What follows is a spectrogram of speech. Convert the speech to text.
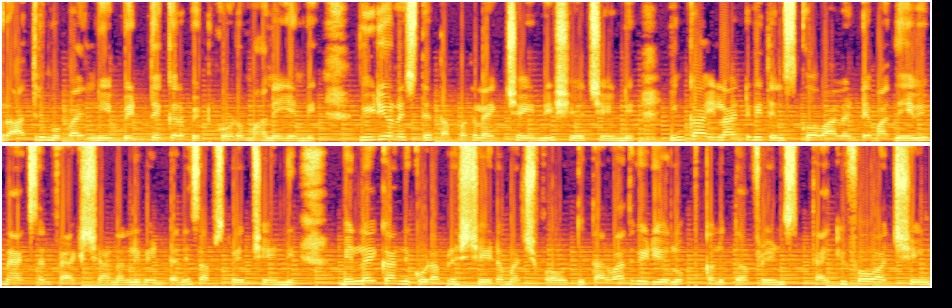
రాత్రి మొబైల్ని బెడ్ దగ్గర పెట్టుకోవడం మానేయండి. వీడియో నచ్చితే తప్పక లైక్ చేయండి షేర్ చేయండి. ఇంకా ఇలాంటివి తెలుసుకోవాలంటే మా దేవి మ్యాక్స్ అండ్ ఫ్యాక్ట్స్ ఛానల్ని వెంటనే సబ్స్క్రైబ్ చేయండి. బెల్ ఐకాన్ని కూడా ప్రెస్ చేయడం మర్చిపోవద్దు. తర్వాత వీడియోలో కలుద్దాం. Friends thank you for watching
